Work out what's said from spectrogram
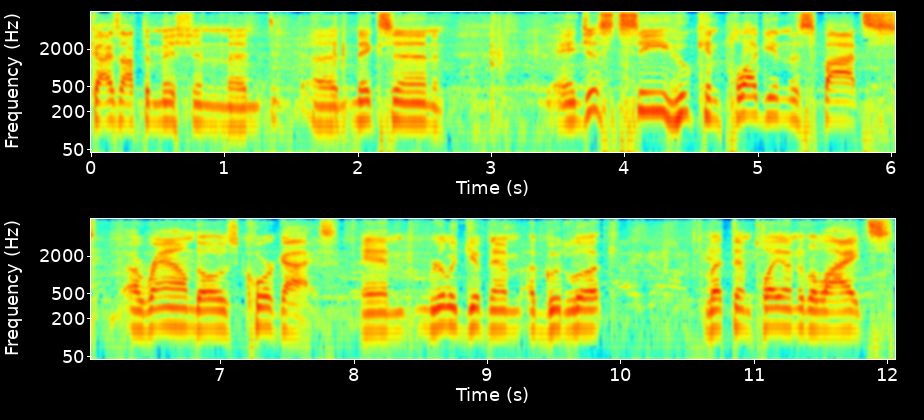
guys off the mission, uh, uh, Nixon, and and just see who can plug in the spots around those core guys and really give them a good look. Let them play under the lights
